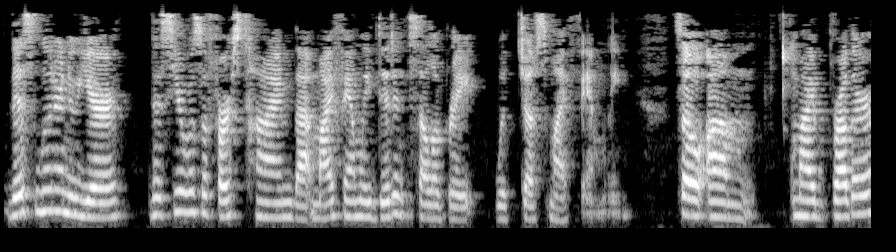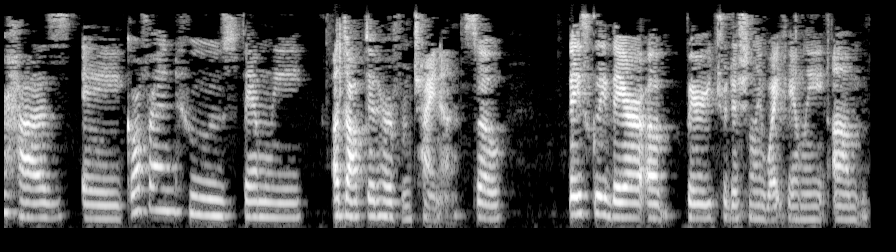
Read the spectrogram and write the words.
this Lunar New Year, this year was the first time that my family didn't celebrate with just my family. So, um, my brother has a girlfriend whose family adopted her from China. So, basically they are a very traditionally white family. Um,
